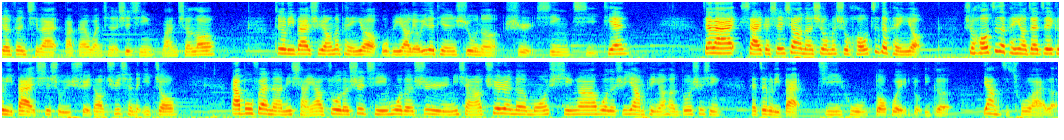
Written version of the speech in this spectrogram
振奋起来，把该完成的事情完成喽！这个礼拜属羊的朋友务必要留意的天数呢是星期天。再来下一个生肖呢是我们属猴子的朋友，属猴子的朋友在这个礼拜是属于水到渠成的一周。大部分呢你想要做的事情，或者是你想要确认的模型啊，或者是样品啊，很多事情在这个礼拜几乎都会有一个样子出来了，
